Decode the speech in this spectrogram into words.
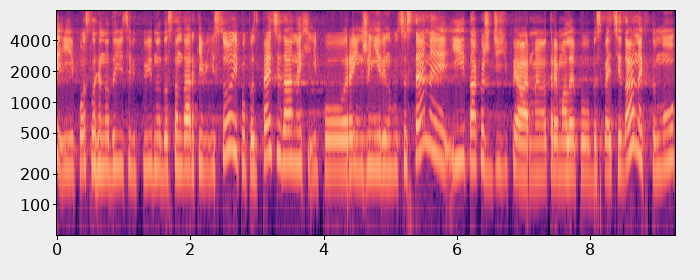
і послуги надаються відповідно до стандартів ISO, і по безпеці даних, і по реінженірінгу системи, і також GDPR ми отримали по безпеці даних. Тому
